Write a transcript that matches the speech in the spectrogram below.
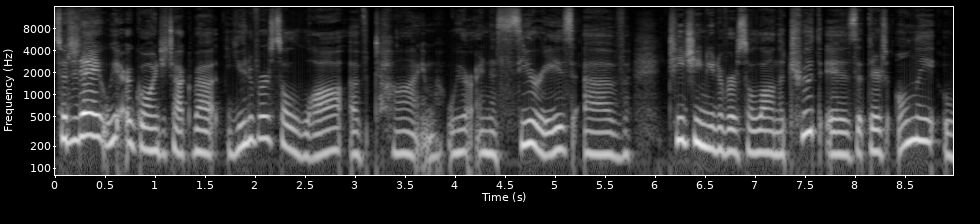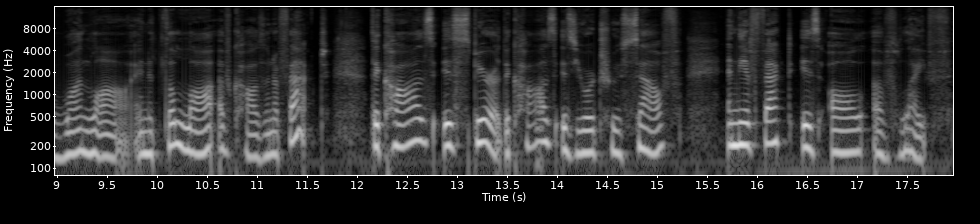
So, today we are going to talk about universal law of time. We are in a series of teaching universal law, and the truth is that there's only one law, and it's the law of cause and effect. The cause is spirit, the cause is your true self, and the effect is all of life.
